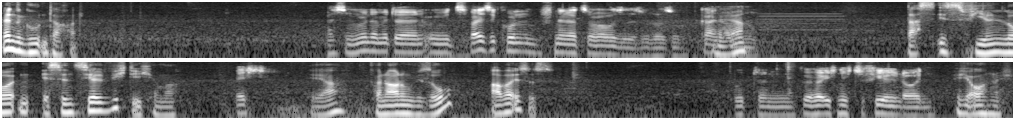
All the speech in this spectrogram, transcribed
Wenn sie einen guten Tag hat. Weißt du, nur damit er in irgendwie zwei Sekunden schneller zu Hause ist oder so. Keine Naja. Ahnung. Das ist vielen Leuten essentiell wichtig immer. Echt? Ja, keine Ahnung wieso, aber ist es. Gut, dann gehöre ich nicht zu vielen Leuten. Ich auch nicht.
